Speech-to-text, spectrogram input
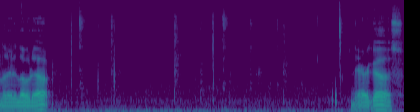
Let it load up. There it goes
